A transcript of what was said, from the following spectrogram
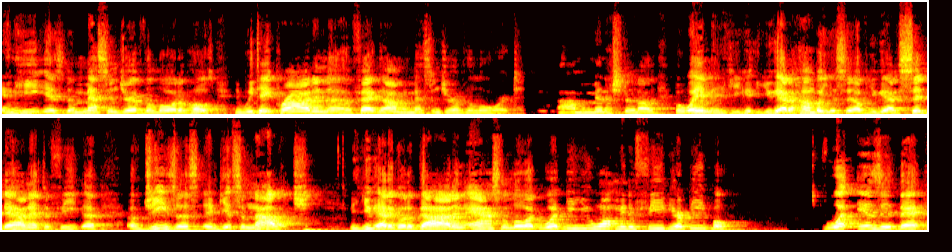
And he is the messenger of the Lord of hosts. And we take pride in the fact that I'm a messenger of the Lord. I'm a minister and all that. But wait a minute, you, you got to humble yourself. You got to sit down at the feet of, of Jesus and get some knowledge. And you got to go to God and ask the Lord, what do you want me to feed your people? What is it that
